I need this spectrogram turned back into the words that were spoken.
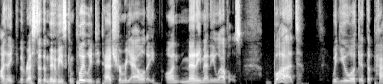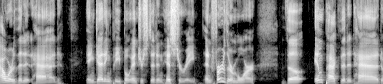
I think the rest of the movie is completely detached from reality on many, many levels. But when you look at the power that it had in getting people interested in history, and furthermore, the impact that it had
